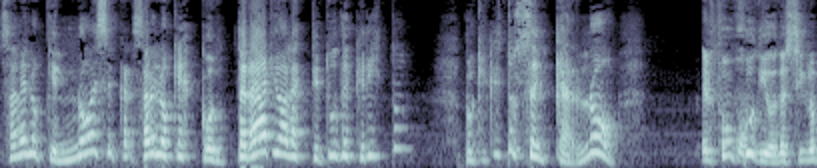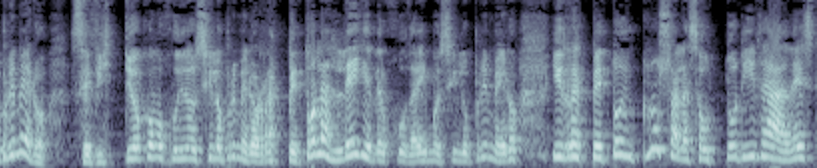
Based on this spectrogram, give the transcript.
¿Saben lo que no es ¿Saben lo que es contrario a la actitud de Cristo? Porque Cristo se encarnó, él fue un judío del siglo I, se vistió como judío del siglo I, respetó las leyes del judaísmo del siglo I y respetó incluso a las autoridades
